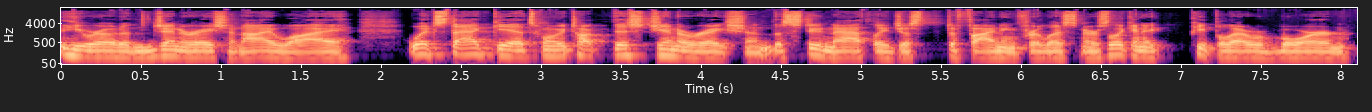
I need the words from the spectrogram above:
he wrote in Generation IY, which that gets when we talk this generation, the student athlete, just defining for listeners, looking at people that were born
